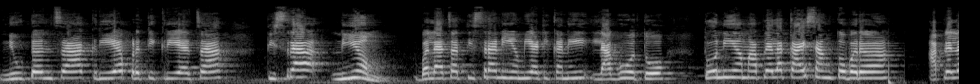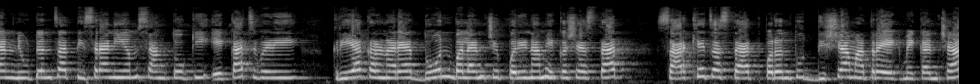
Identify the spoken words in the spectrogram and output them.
न्यूटनचा क्रिया प्रतिक्रियाचा तिसरा नियम बलाचा तिसरा नियम या ठिकाणी लागू होतो. तो नियम आपल्याला काय सांगतो बरं? आपल्याला न्यूटनचा तिसरा नियम सांगतो की एकाच वेळी क्रिया करणाऱ्या दोन बलांचे परिणाम हे कसे असतात? सारखेच असतात परंतु दिशा मात्र एकमेकांच्या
